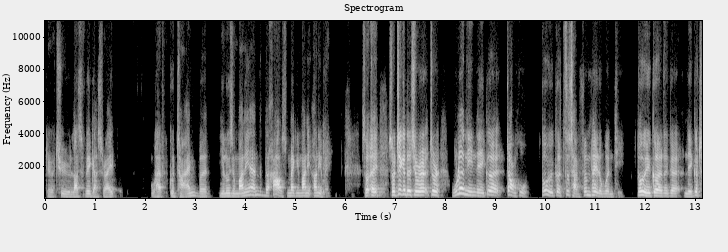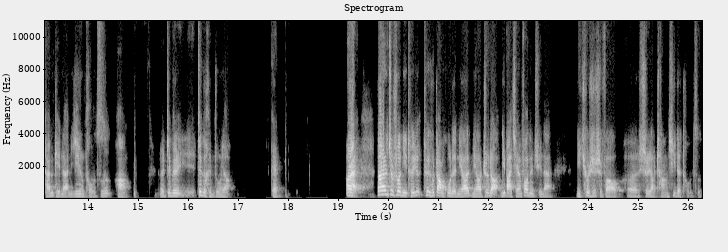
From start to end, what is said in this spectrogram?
这个去 Las Vegas right，we have good time，but you losing money and the house making money anyway，所以哎所以这个的就是就是无论你哪个账户。都有一个资产分配的问题，都有一个那个哪个产品呢？你进行投资啊，呃，这个这个很重要。OK，All right，当然就说你退休退休账户的，你要你要知道，你把钱放进去呢，你确实是否呃是要长期的投资。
